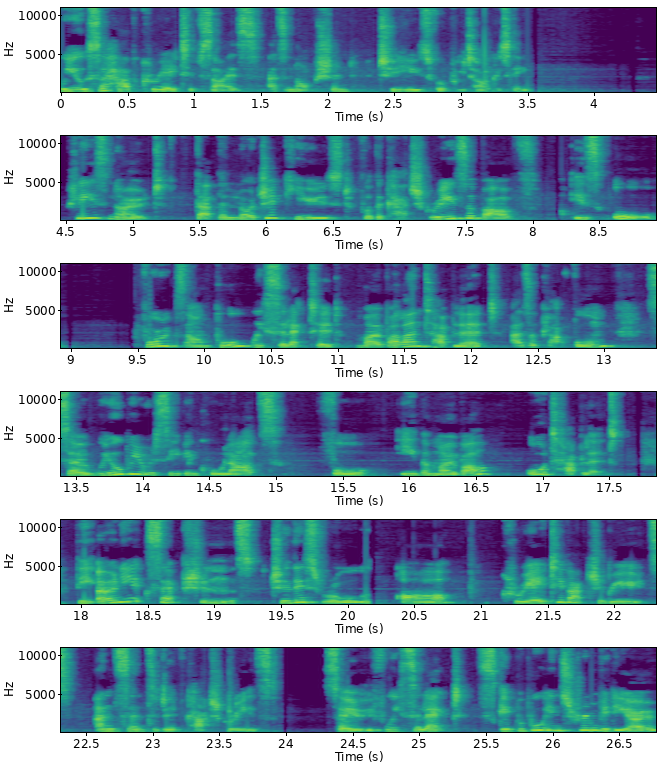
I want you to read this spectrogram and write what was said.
We also have creative size as an option to use for pre-targeting. Please note that the logic used for the categories above is OR. For example, we selected mobile and tablet as a platform, so we will be receiving callouts for either mobile or tablet. The only exceptions to this rule are creative attributes and sensitive categories. So if we select skippable in-stream video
